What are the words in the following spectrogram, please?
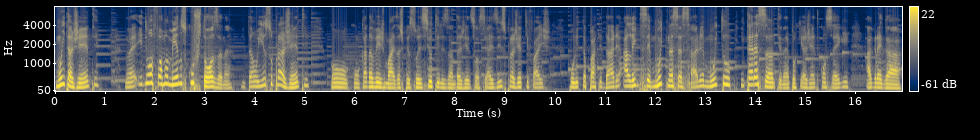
muita gente não é? e de uma forma menos custosa. Né? Então, isso para a gente, com, com cada vez mais as pessoas se utilizando das redes sociais, isso para a gente que faz política partidária, além de ser muito necessário, é muito interessante, né? porque a gente consegue agregar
